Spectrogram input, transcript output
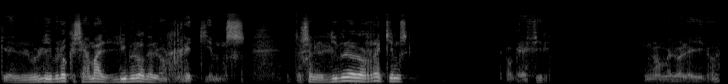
que en un libro que se llama El libro de los requiems. Entonces, en el libro de los requiems, tengo que decir, no me lo he leído, ¿eh?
